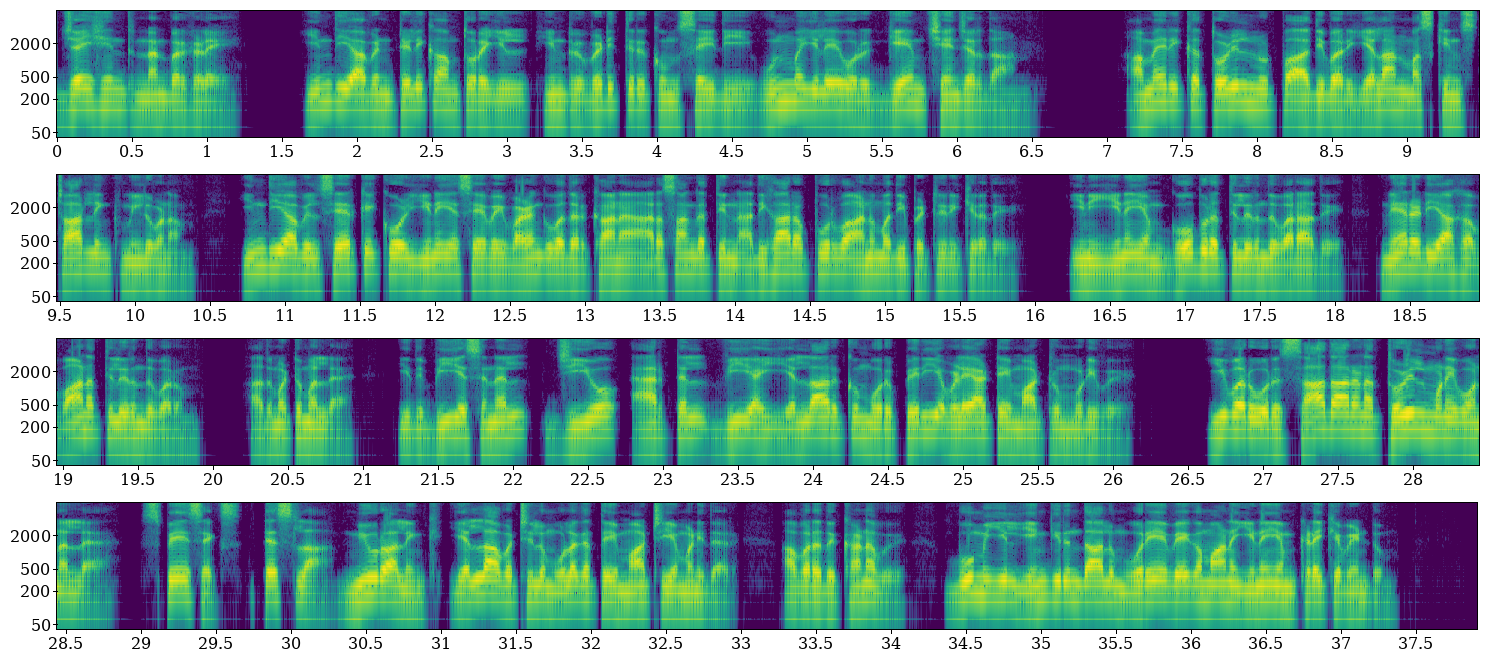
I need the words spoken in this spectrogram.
ஜெய்ஹிந்த் நண்பர்களே இந்தியாவின் டெலிகாம் துறையில் இன்று வெடித்திருக்கும் செய்தி உண்மையிலே ஒரு கேம் சேஞ்சர் தான் அமெரிக்க தொழில்நுட்ப அதிபர் எலான் மஸ்கின் ஸ்டார்லிங்க் நிறுவனம் இந்தியாவில் செயற்கைக்கோள் இணைய சேவை வழங்குவதற்கான அரசாங்கத்தின் அதிகாரப்பூர்வ அனுமதி பெற்றிருக்கிறது. இனி இணையம் கோபுரத்திலிருந்து வராது நேரடியாக வானத்திலிருந்து வரும். அது மட்டுமல்ல இது பிஎஸ்என்எல் ஜியோ ஏர்டெல் விஐ எல்லாருக்கும் ஒரு பெரிய விளையாட்டை மாற்றும் முடிவு. இவர் ஒரு சாதாரண தொழில் முனைவோன் அல்ல. ஸ்பேஸ் எக்ஸ் டெஸ்லா நியூராலிங்க் எல்லாவற்றிலும் உலகத்தை மாற்றிய மனிதர். அவரது கனவு பூமியில் எங்கிருந்தாலும் ஒரே வேகமான இணையம் கிடைக்க வேண்டும்.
